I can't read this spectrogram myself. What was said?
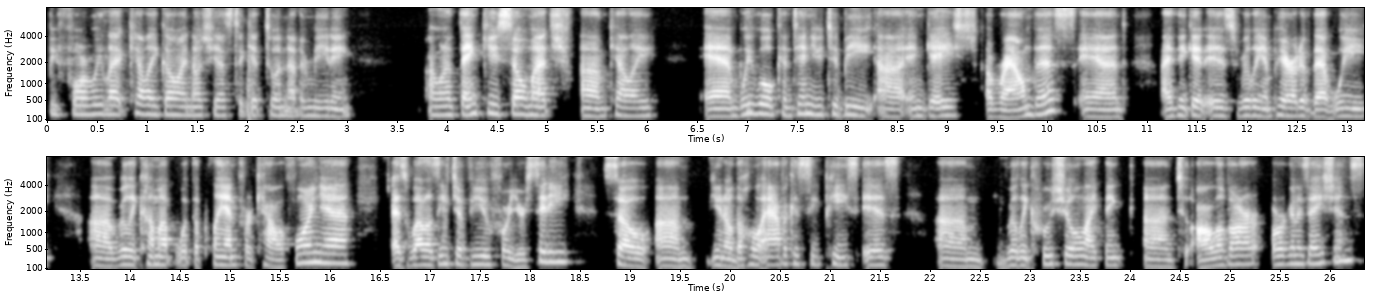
before we let Kelly go? I know she has to get to another meeting. I want to thank you so much, um, Kelly. And we will continue to be uh, engaged around this. And I think it is really imperative that we uh, really come up with a plan for California, as well as each of you for your city. So, um, you know, the whole advocacy piece is um, really crucial, I think, uh, to all of our organizations.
